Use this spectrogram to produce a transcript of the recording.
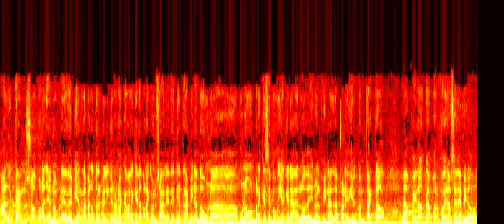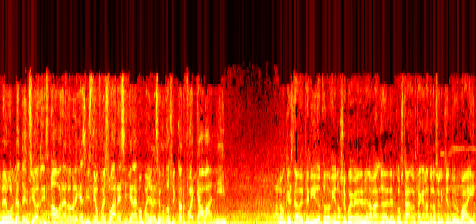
Alcanzó por allá en nombre de Pierre la pelota. El peligro no acaba. Le queda para González. Desde atrás mirando una, un hombre que se movía que era Lodeiro. Al final la pared y el contacto. La pelota por fuera se desvió. Devolvió atenciones. Ahora el hombre que asistió fue Suárez y quien acompañó en el segundo sector fue Cavani. Balón que está detenido, todavía no se mueve desde la banda, desde el costado. Está ganando la selección de Uruguay.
